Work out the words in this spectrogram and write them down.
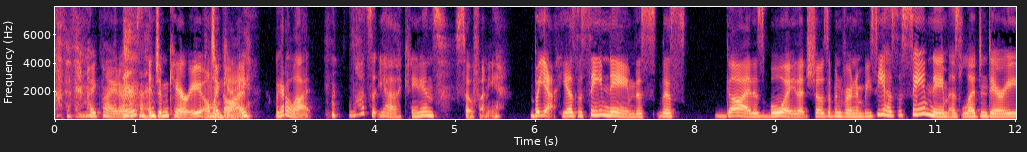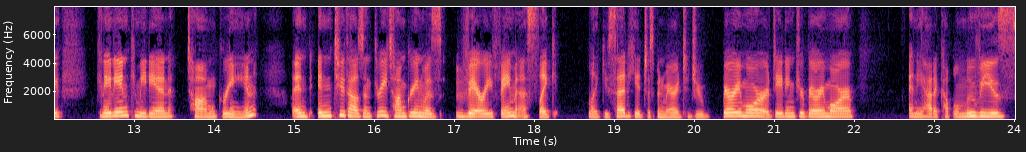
Other than Mike Myers and Jim Carrey. Oh my God. Carrey. We got a lot. Lots of, yeah, Canadians, so funny. But yeah, he has the same name. This, this guy, this boy that shows up in Vernon, BC, has the same name as legendary Canadian comedian Tom Green. And in 2003, Tom Green was very famous. Like, like you said, he had just been married to Drew Barrymore or dating Drew Barrymore. And he had a couple movies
